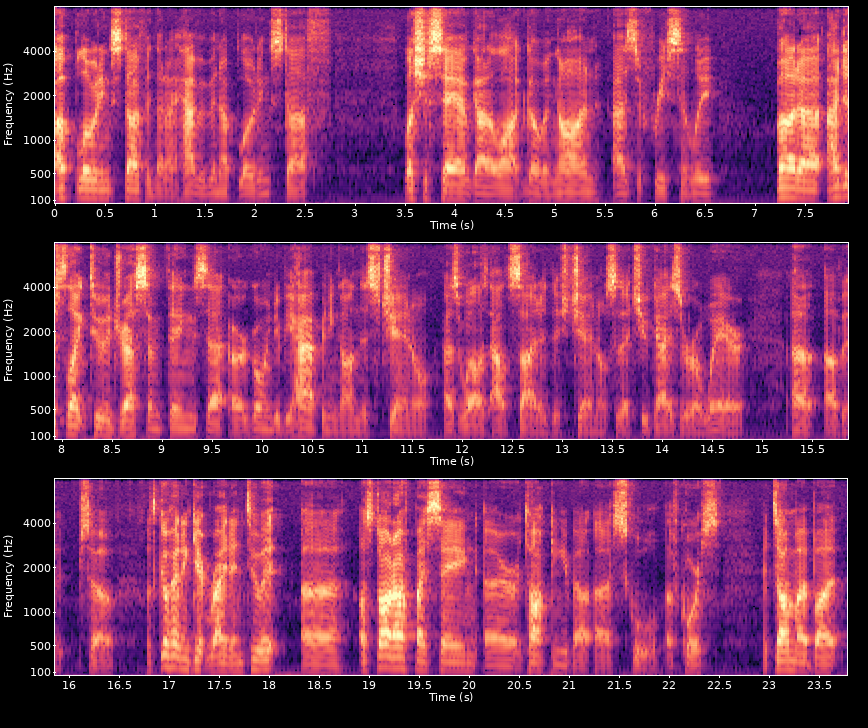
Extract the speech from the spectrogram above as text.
uploading stuff, and then I haven't been uploading stuff. Let's just say I've got a lot going on as of recently. But uh, I just like to address some things that are going to be happening on this channel as well as outside of this channel so that you guys are aware uh, of it. So let's go ahead and get right into it. Uh, I'll start off by saying or talking about uh, school. Of course, it's on my butt.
